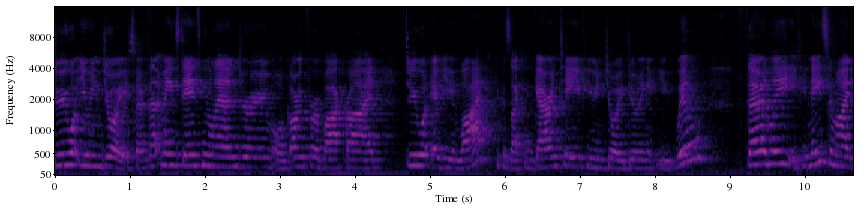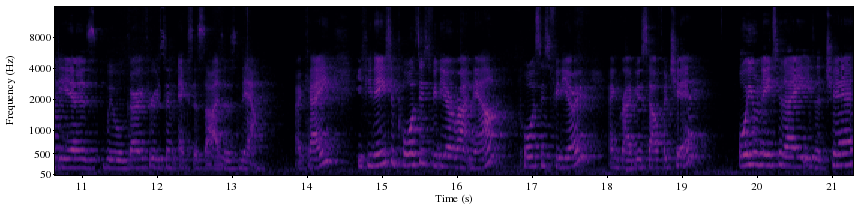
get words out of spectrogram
do what you enjoy. So if that means dancing in the lounge room or going for a bike ride, do whatever you like because I can guarantee if you enjoy doing it, you will. Thirdly, if you need some ideas, we will go through some exercises now, okay? If you need to pause this video right now, pause this video and grab yourself a chair. All you'll need today is a chair.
